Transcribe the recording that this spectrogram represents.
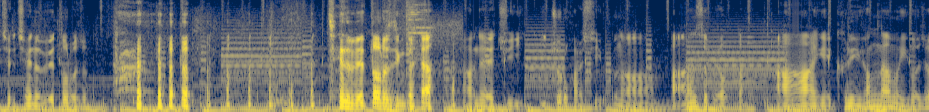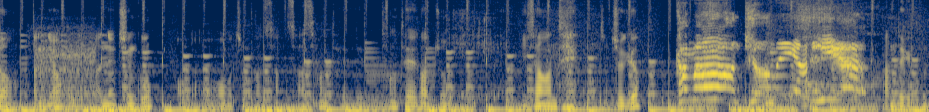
쟤, 쟤는 왜 떨어져? 쟤는 왜 떨어진 거야? 아 근데 애초에 이, 이쪽으로 갈 수 있구나 아 한 수 배웠다 아 이게 그림 향나무 이거죠? 안녕? 안녕 친구? 어, 어 잠깐 사, 사, 상태 상태가 좀 이상한데? 저, 저기요? Come on, kill me, I'm here. 안 되겠군.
